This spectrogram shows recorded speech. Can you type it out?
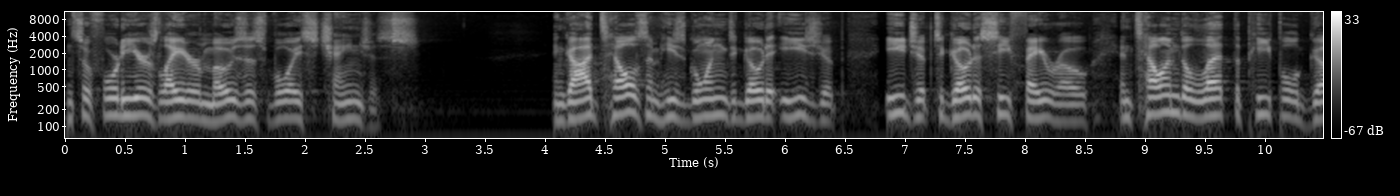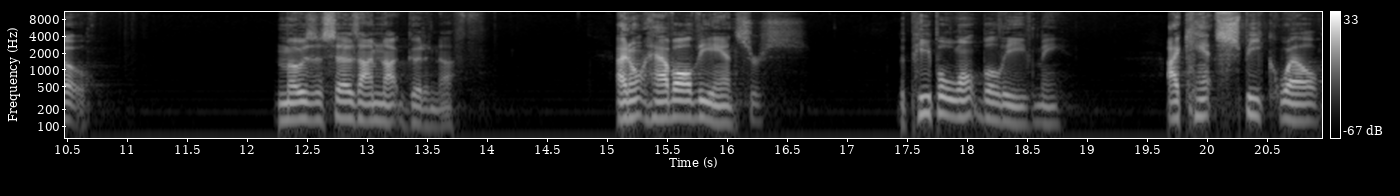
And so 40 years later, Moses' voice changes. And God tells him he's going to go to Egypt, Egypt to go to see Pharaoh and tell him to let the people go. Moses says, I'm not good enough. I don't have all the answers. The people won't believe me. I can't speak well.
